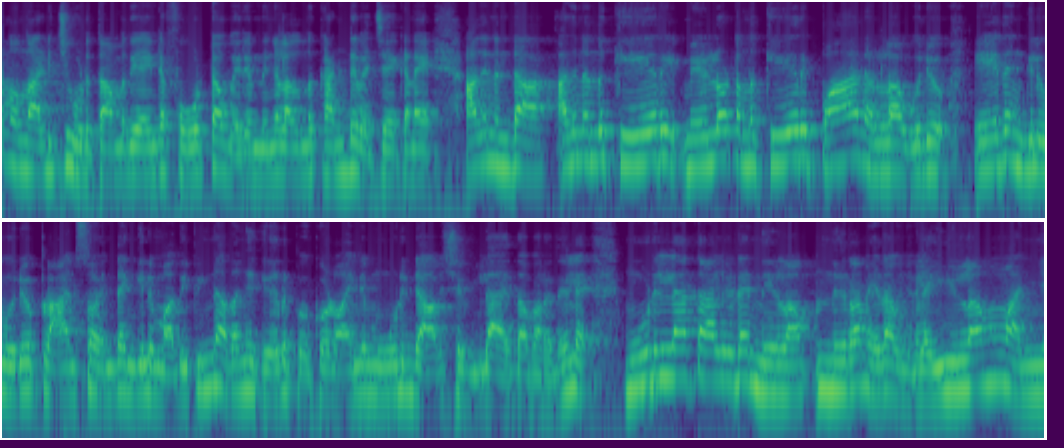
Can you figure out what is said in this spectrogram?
എന്നൊന്ന് അടിച്ചു കൊടുത്താൽ മതി അതിൻ്റെ ഫോട്ടോ വരും നിങ്ങൾ അതൊന്ന് കണ്ടു വെച്ചേക്കണേ അതിനെന്താ അതിനൊന്ന് കയറി മേളിലോട്ടൊന്ന് കയറി പോകാനുള്ള ഒരു ഏതെങ്കിലും ഒരു പ്ലാൻസോ എന്തെങ്കിലും മതി പിന്നെ അതങ്ങ് കയറി പോയിക്കോളും അതിൻ്റെ മൂടിൻ്റെ ആവശ്യമില്ല എന്താ പറയുന്നത് അല്ലേ മൂടില്ലാത്ത ആളുടെ നിളം നിറം ഏതാ കുഞ്ഞുങ്ങളെ ഇളം മഞ്ഞ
